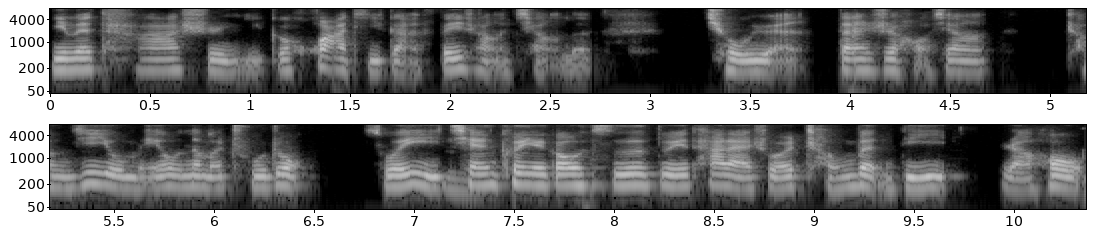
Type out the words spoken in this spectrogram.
因为他是一个话题感非常强的球员，但是好像。成绩又没有那么出众，所以签科耶高斯对于他来说成本低，然后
